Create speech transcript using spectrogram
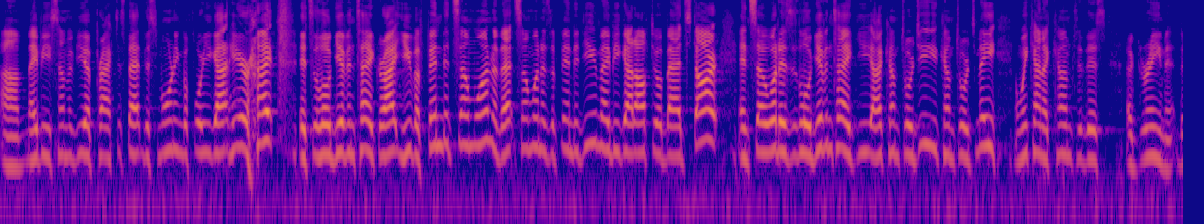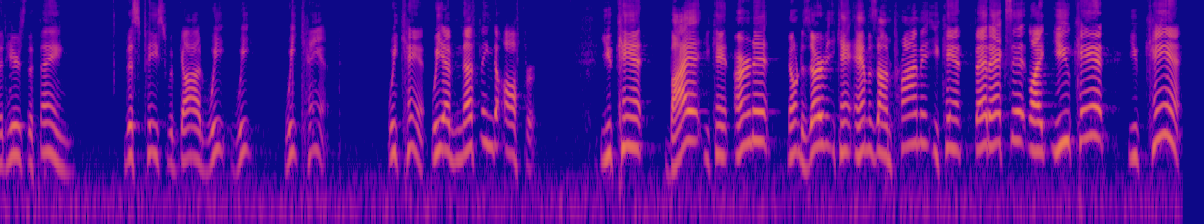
Um, maybe some of you have practiced that this morning before you got here, right? It's a little give and take, right? You've offended someone, or that someone has offended you. Maybe you got off to a bad start. And so, what is? A little give and take. You, I come towards you, you come towards me, and we kind of come to this agreement. But here's the thing this peace with God, we, we, we can't. We can't. We have nothing to offer. You can't buy it, you can't earn it, don't deserve it. You can't Amazon Prime it. You can't FedEx it. Like, you can't. You can't.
